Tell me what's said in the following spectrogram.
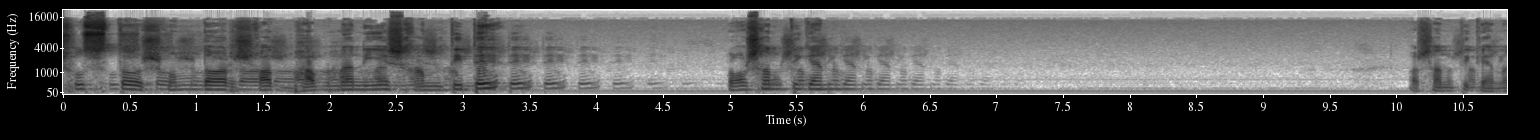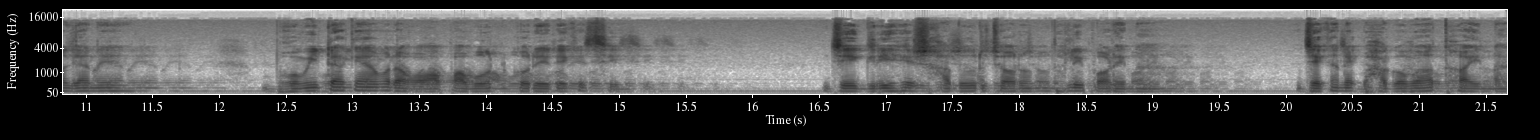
সুস্থ, সুন্দর সৎ ভাবনা নিয়ে শান্তিতে অশান্তি কেন? অশান্তি কেন জানে? ভূমিটাকে আমরা অপাবন করে রেখেছি। যে গৃহে সাধুর চরণধুলি পড়ে না, যেখানে ভাগবত হয় না,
